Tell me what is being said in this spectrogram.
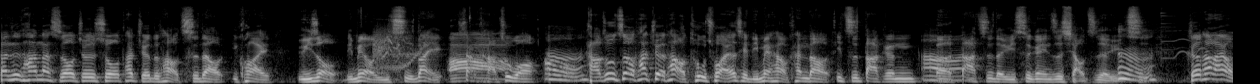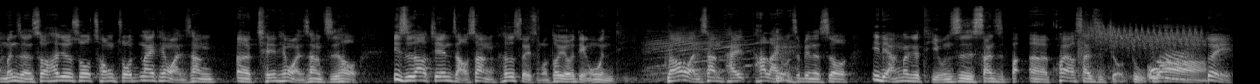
但是他那时候就是说，他觉得他有吃到一块鱼肉，里面有鱼刺，那也像卡住哦，嗯，卡住之后他觉得他有吐出来，而且里面还有看到一只大根呃大只的鱼刺跟一只小只的鱼刺。可是他来我门诊的时候，他就说从昨那一天晚上，呃，前一天晚上之后，一直到今天早上喝水什么都有点问题。然后晚上他他来我这边的时候，一量那个体温是三十八，呃，快要三十九度。哇，对，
